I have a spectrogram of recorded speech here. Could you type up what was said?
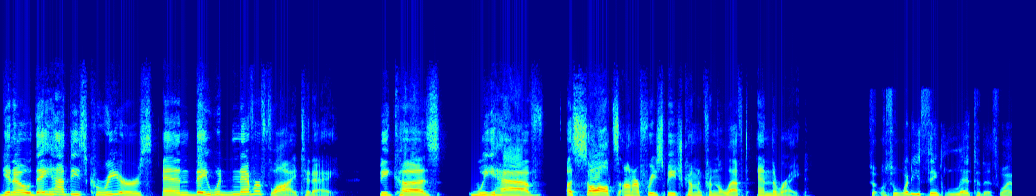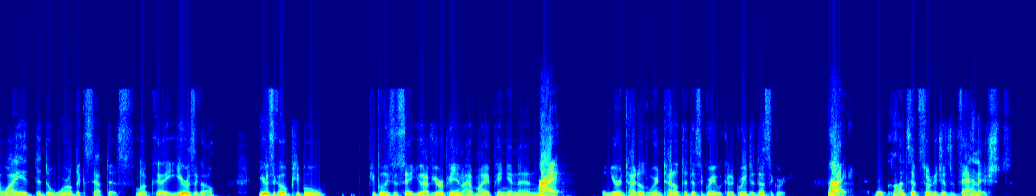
you know, they had these careers and they would never fly today because we have assaults on our free speech coming from the left and the right. So, so what do you think led to this? Why, why did the world accept this? Look, uh, years ago, years ago, people, people used to say, "You have your opinion, I have my opinion," and right, and you're entitled. We're entitled to disagree. We could agree to disagree. Right. That whole concept sort of just vanished.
